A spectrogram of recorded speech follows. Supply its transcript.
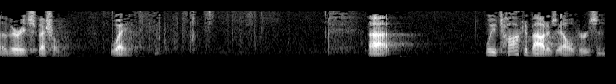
a very special way. Uh, we've talked about as elders in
